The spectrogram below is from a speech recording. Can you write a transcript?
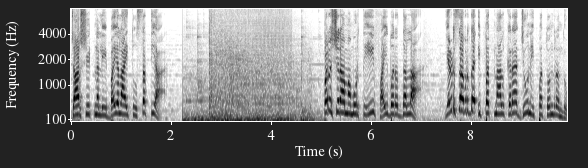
ಚಾರ್ಜ್ ಶೀಟ್ನಲ್ಲಿ ಬಯಲಾಯಿತು ಸತ್ಯ. ಪರಶುರಾಮ ಮೂರ್ತಿ ಫೈಬರದ್ದಲ್ಲ ಎರಡು ಸಾವಿರದ ಇಪ್ಪತ್ನಾಲ್ಕರ ಜೂನ್ ಇಪ್ಪತ್ತೊಂದರಂದು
